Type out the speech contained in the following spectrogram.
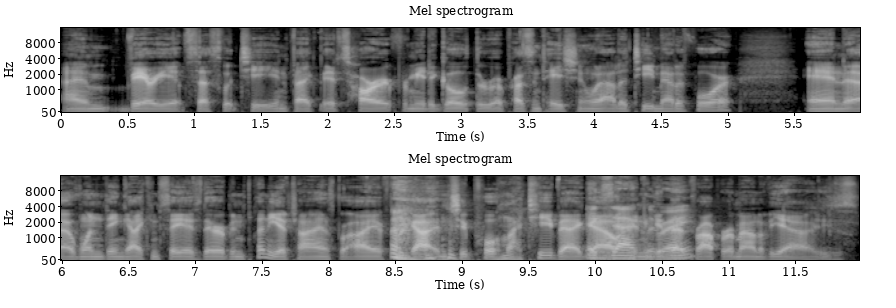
I'm very obsessed with tea. In fact, it's hard for me to go through a presentation without a tea metaphor. And uh, one thing I can say is there have been plenty of times where I have forgotten to pull my tea bag out and get right? that proper amount of yeah. it's Just,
